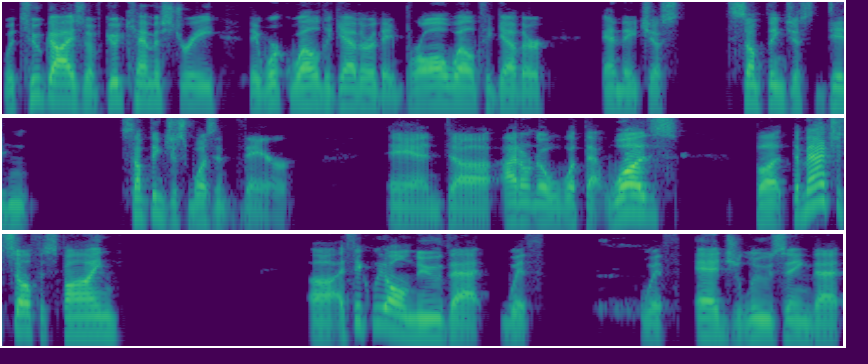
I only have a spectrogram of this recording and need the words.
with two guys who have good chemistry. They work well together. They brawl well together, and they just something just didn't something just wasn't there. And uh, I don't know what that was, but the match itself is fine. Uh, I think we all knew that with with Edge losing, that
